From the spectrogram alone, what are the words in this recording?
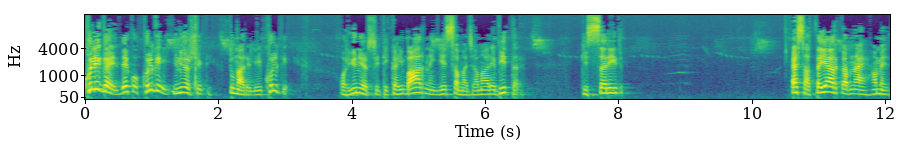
खुली गए, देखो खुल गई यूनिवर्सिटी तुम्हारे लिए खुल गई। और यूनिवर्सिटी कहीं बाहर नहीं, ये समझ हमारे भीतर है कि शरीर ऐसा तैयार करना है हमें।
